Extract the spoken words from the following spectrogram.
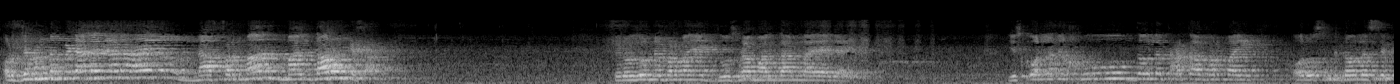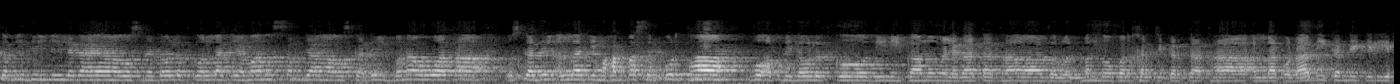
اور جہنم میں ڈالا جا رہا ہے نافرمان مالداروں کے ساتھ۔ پھر حضور نے فرمایا، ایک دوسرا مالدار لایا جائے۔ جس کو اللہ نے خوب دولت عطا فرمائی اور اس نے دولت سے کبھی دل نہیں لگایا، اس نے دولت کو اللہ کی امانت سمجھا، اس کا دل بنا ہوا تھا، اس کا دل اللہ کی محبت سے پر تھا، وہ اپنی دولت کو دینی کاموں میں لگاتا تھا ضرورت مندوں پر خرچ کرتا تھا، اللہ کو راضی کرنے کے لیے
